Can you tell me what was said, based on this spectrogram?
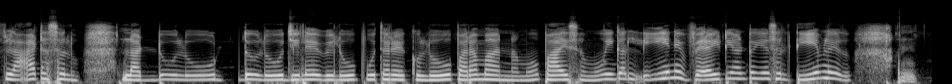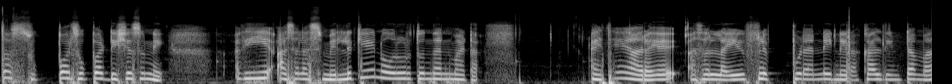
ఫ్లాట్ అసలు. లడ్డూలు ఉడ్డులు జిలేబీలు పూతరేకులు పరమాన్నము పాయసము ఇంకా లేని వెరైటీ అంటూ అసలు ఏం లేదు. అంత సూపర్ సూపర్ డిషెస్ ఉన్నాయి. అవి అసలు ఆ స్మెల్కే నోరూరుతుందనమాట అయితే అరే అసలు లైఫ్లో ఎప్పుడన్నా ఇన్ని రకాలు తింటామా?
